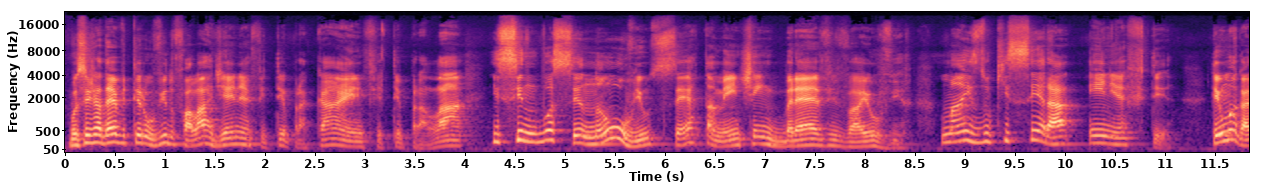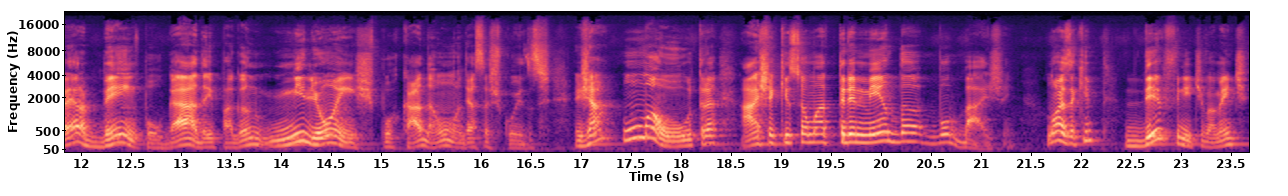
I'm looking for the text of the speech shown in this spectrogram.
Você já deve ter ouvido falar de NFT para cá, NFT para lá, e se você não ouviu, certamente em breve vai ouvir. Mas o que será NFT? Tem uma galera bem empolgada e pagando milhões por cada uma dessas coisas. Já uma outra acha que isso é uma tremenda bobagem. Nós aqui definitivamente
